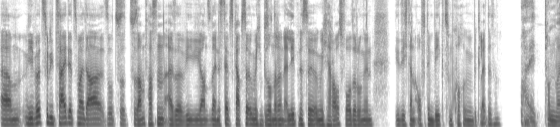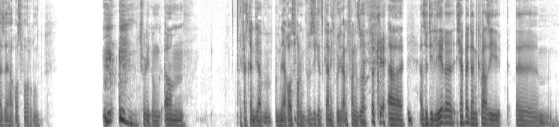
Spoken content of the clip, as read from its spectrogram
Ähm, wie würdest du die Zeit jetzt mal da so zu, zusammenfassen? Also, wie, wie waren so deine Steps? Gab es da irgendwelche besonderen Erlebnisse, irgendwelche Herausforderungen, die dich dann auf dem Weg zum Koch irgendwie begleitet haben? Oh, ey, tonnenweise Herausforderungen. Entschuldigung. Ähm, ich weiß gar nicht, eine Herausforderung wüsste ich jetzt gar nicht, wo ich anfangen soll. Okay. Äh, also die Lehre, ich habe ja dann quasi ähm,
